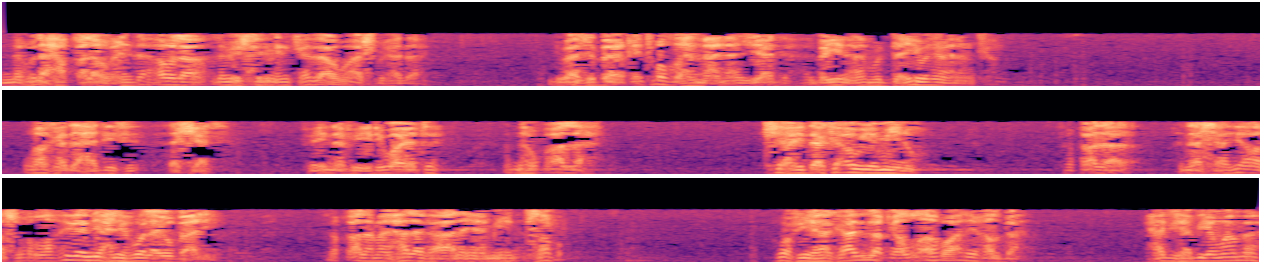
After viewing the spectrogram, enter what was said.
إنه لا حق له عنده أو لا لم يشتري من كذا وما أشبه ذلك. رواية الباقي توضح المعنى زيادة البينة المدعي ولا على المنكر. وهكذا حديث الأشياء. فإن في روايته أنه قال له شاهدك أو يمينه؟ فقال الأشعث يا رسول الله إذا يحلف ولا يبالي. فقال من حلف على يمين صبر. وفيها كاذب لقي الله وعليه غلبان حديث أبي أمامة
